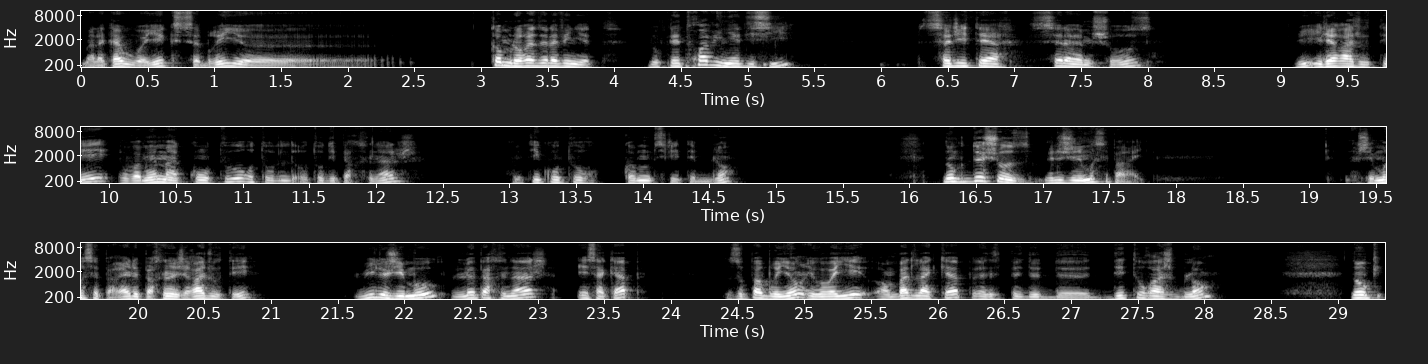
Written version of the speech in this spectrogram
la cape, vous voyez que ça brille euh, comme le reste de la vignette. Donc les trois vignettes ici, Sagittaire, c'est la même chose. Lui, il est rajouté. On voit même un contour autour, du personnage. Un petit contour comme s'il était blanc. Donc deux choses. Mais le Gémeaux, c'est pareil. Le Gémeaux, c'est pareil. Le personnage est rajouté. Lui, le Gémeaux, le personnage et sa cape ne sont pas brillants. Et vous voyez en bas de la cape une espèce de, détourage blanc. Donc,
